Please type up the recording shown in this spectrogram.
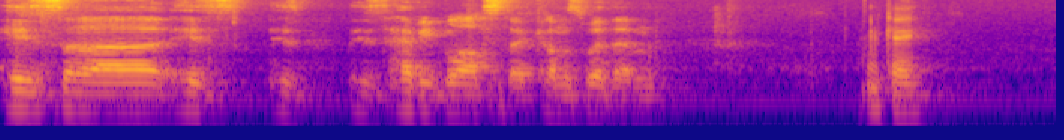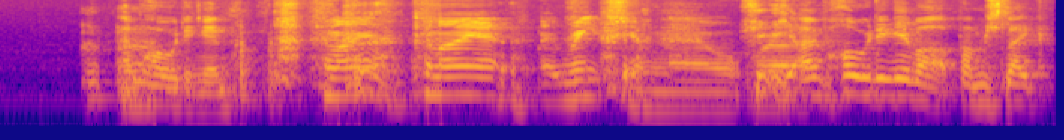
His uh, his his his heavy blaster comes with him. Okay. I'm holding him. Can I can I uh, reach him now? Yeah, I'm holding him up. I'm just like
